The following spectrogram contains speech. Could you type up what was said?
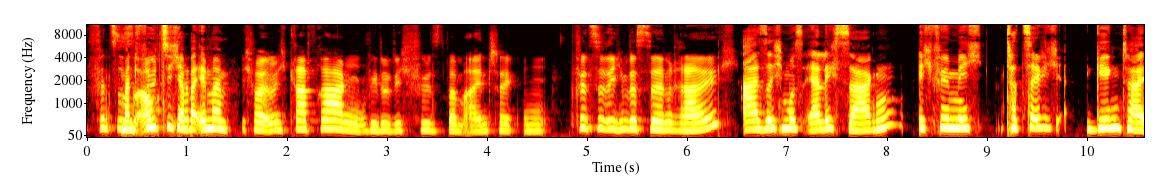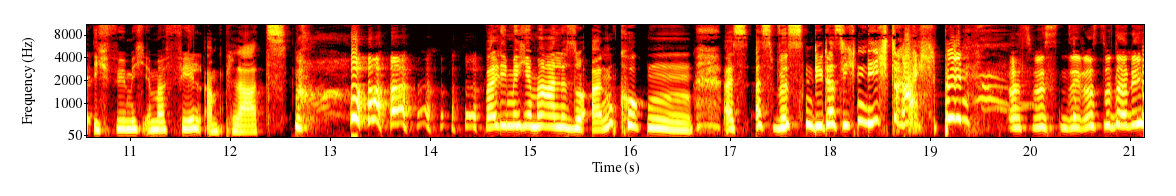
Findest Man fühlt sich aber immer, Ich wollte mich gerade fragen, wie du dich fühlst beim Einchecken. Fühlst du dich ein bisschen reich? also ich muss ehrlich sagen, ich fühle mich tatsächlich, Gegenteil, ich fühle mich immer fehl am Platz. Weil die mich immer alle so angucken, als, als wüssten die, dass ich nicht reich bin. Als wüssten sie, dass du da nicht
